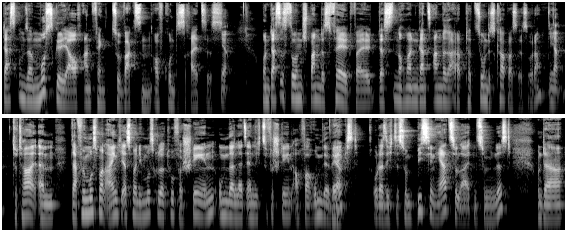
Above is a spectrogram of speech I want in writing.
dass unser Muskel ja auch anfängt zu wachsen aufgrund des Reizes. ja. Und das ist so ein spannendes Feld, weil das nochmal eine ganz andere Adaptation des Körpers ist, oder? Ja, total. Ähm, dafür muss man eigentlich erstmal die Muskulatur verstehen, um dann letztendlich zu verstehen, auch warum der Ja. wächst. Oder sich das so ein bisschen herzuleiten zumindest. Und da,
